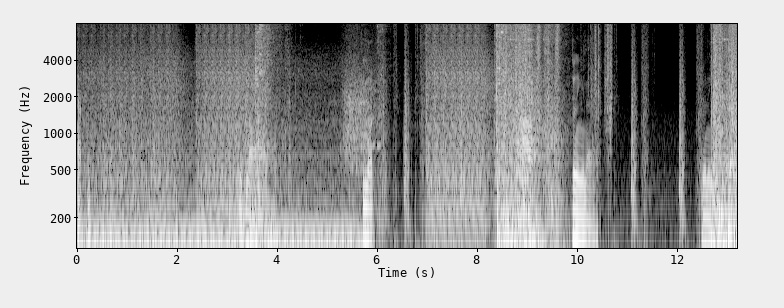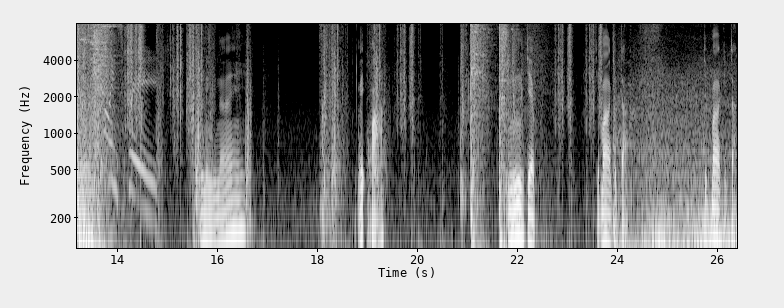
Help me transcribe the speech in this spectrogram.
จัดไป รียบร้อยทิ้งรถเอาตัวหนึ่งอยู่ไหนอะตัวหนึ่งอยู่ไหนตัวหนึ่งอยู่ไหนเอ้ยขวาอืมเจ็บ เจ็บมากเจ็บจัดเจ็บมากเจ็บจัด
